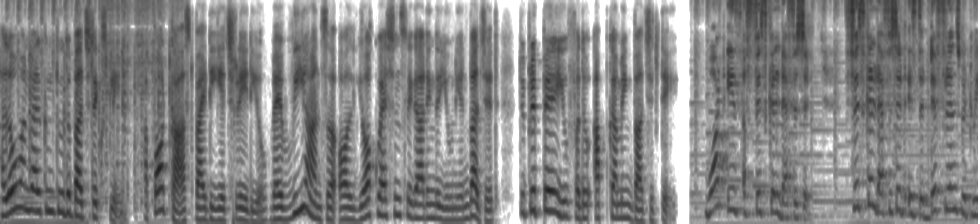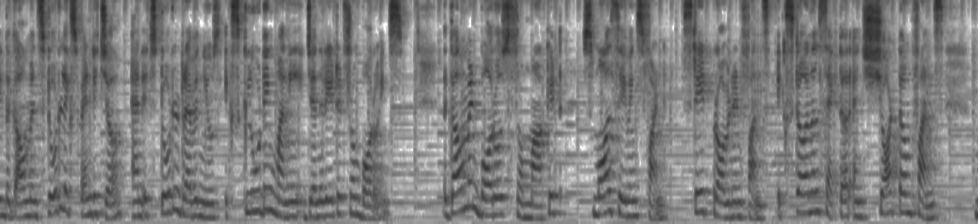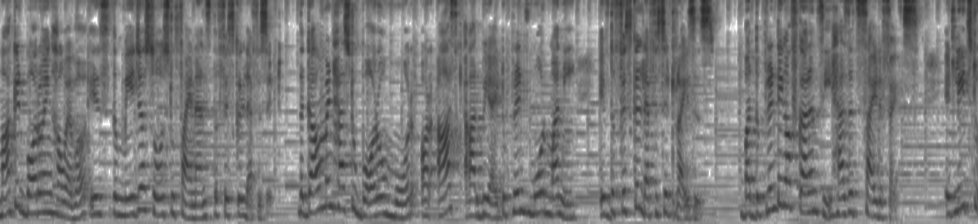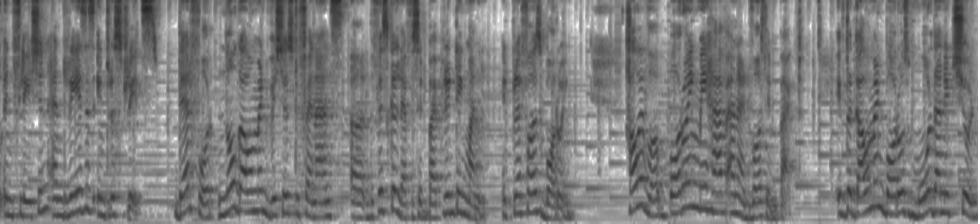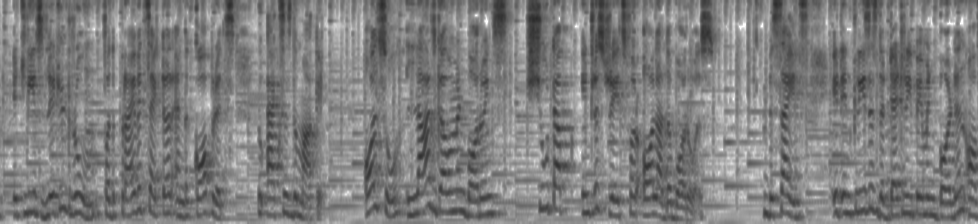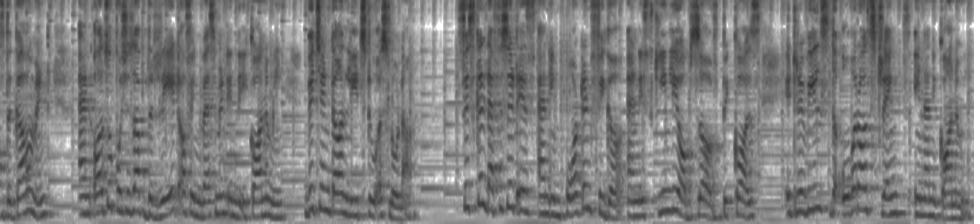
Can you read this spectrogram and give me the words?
Hello and welcome to The Budget Explained, a podcast by DH Radio, where we answer all your questions regarding the union budget to prepare you for the upcoming budget day. What is a fiscal deficit? Fiscal deficit is the difference between the government's total expenditure and its total revenues, excluding money generated from borrowings. The government borrows from market, small savings fund, state provident funds, external sector, and short term funds. Market borrowing, however, is the major source to finance the fiscal deficit. The government has to borrow more or ask RBI to print more money if the fiscal deficit rises. But the printing of currency has its side effects. It leads to inflation and raises interest rates. Therefore, no government wishes to finance uh, the fiscal deficit by printing money. It prefers borrowing. However, borrowing may have an adverse impact. If the government borrows more than it should, it leaves little room for the private sector and the corporates to access the market. Also, large government borrowings shoot up interest rates for all other borrowers. Besides, it increases the debt repayment burden of the government and also pushes up the rate of investment in the economy, which in turn leads to a slowdown. Fiscal deficit is an important figure and is keenly observed because it reveals the overall strength in an economy.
